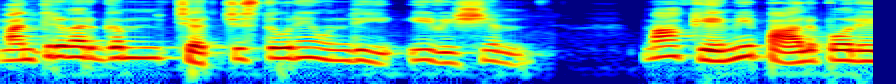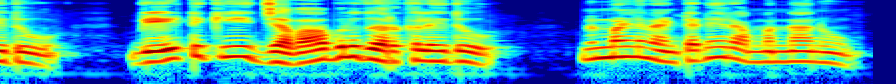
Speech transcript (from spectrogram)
మంత్రివర్గం చర్చిస్తూనే ఉంది ఈ విషయం. మాకేమీ పాలుపోలేదు. వేటికి జవాబులు దొరకలేదు. మిమ్మల్ని వెంటనే రమ్మన్నాను.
